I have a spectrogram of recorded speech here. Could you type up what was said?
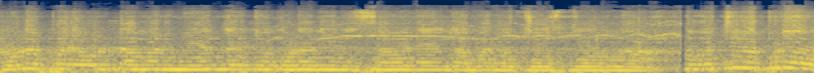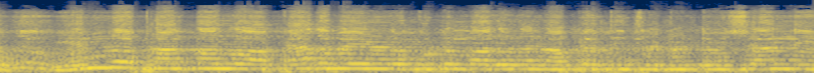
రుణపడి ఉంటామని మీ అందరికీ కూడా నేను సవినయంగా మనం చేస్తూ ఉన్నా. వచ్చినప్పుడు ఎన్నో ప్రాంతాల్లో ఆ పేద మహిళల కుటుంబాలు నన్ను అభ్యర్థించినటువంటి విషయాన్ని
